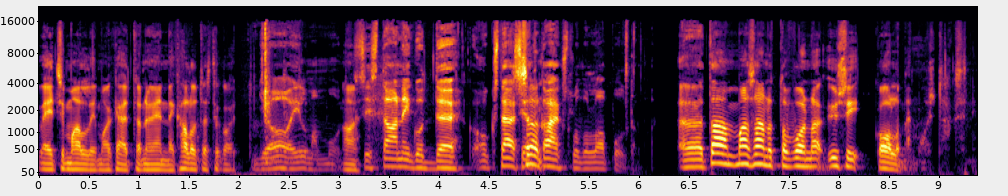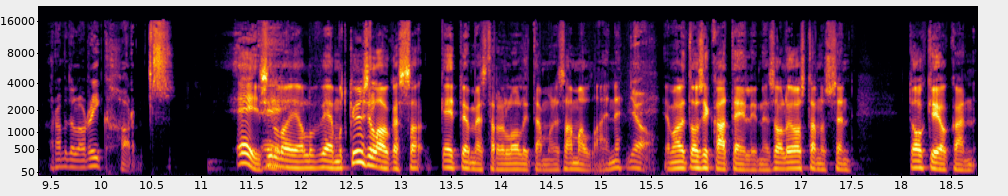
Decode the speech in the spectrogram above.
veitsimallia mä oon käyttänyt ennen. Haluatte sitä koittaa? Joo, ilman muuta. Ai. Siis tää on niinku the, onko tää Se sieltä on- 80-luvun lopulta? Öö, Tämä on, mä oon saanut ton vuonna 93 muistaakseni. Ravintola Richards. Ei, silloin ei ollut vielä, mutta kynsilaukassa keittiömestarilla oli tämmöinen samanlainen. Joo. Ja mä olin tosi kateellinen. Se oli ostanut sen Tokiokan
